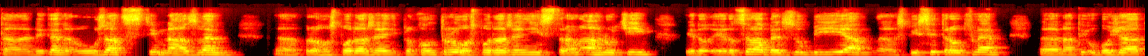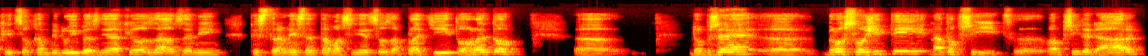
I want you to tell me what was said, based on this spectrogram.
tady ten úřad s tím názvem pro hospodaření, pro kontrolu hospodaření stran a hnutí je, do, je docela bezzubý a spíš si troufne na ty ubožáky, co kandidují bez nějakého zázemí. Ty strany sem tam asi něco zaplatí. Tohle to dobře, bylo složitý na to přijít. Vám přijde dár,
